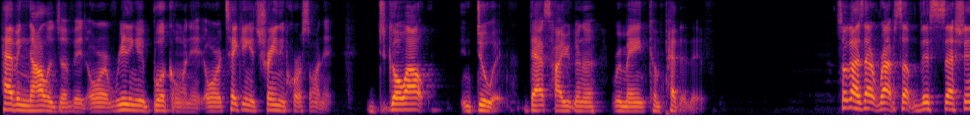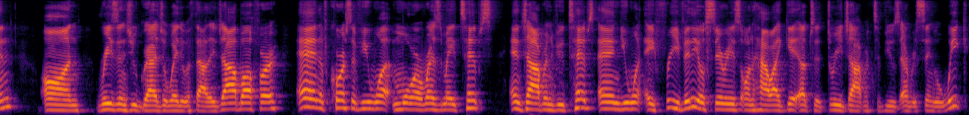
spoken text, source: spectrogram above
having knowledge of it or reading a book on it or taking a training course on it. Go out and do it. That's how you're going to remain competitive. So, guys, that wraps up this session on reasons you graduated without a job offer. And of course, if you want more resume tips and job interview tips, and you want a free video series on how I get up to three job interviews every single week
